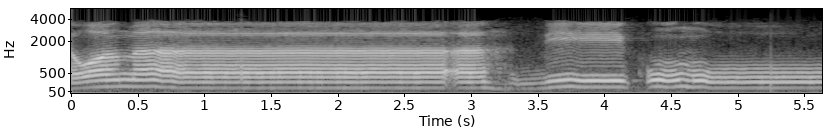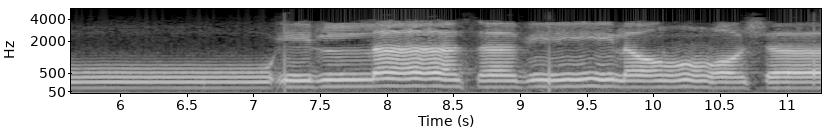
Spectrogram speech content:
وما أهديكم إلا سبيل الرشاد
